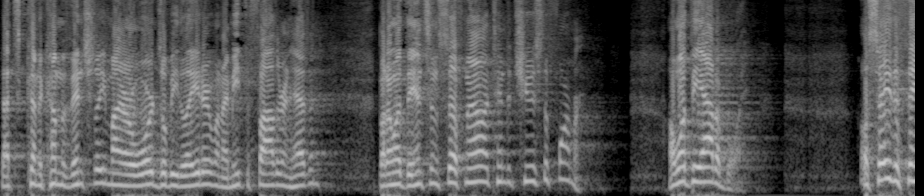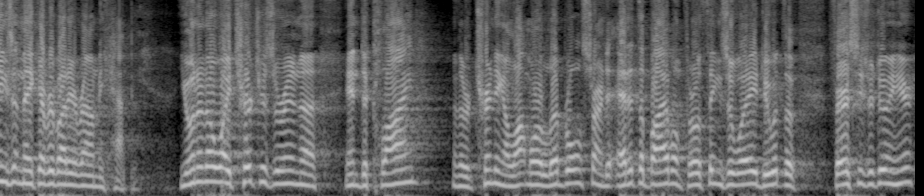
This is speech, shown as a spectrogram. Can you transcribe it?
That's going to come eventually. My rewards will be later when I meet the Father in heaven. But I want the instant stuff now. I tend to choose the former. I want the attaboy. I'll say the things that make everybody around me happy. You want to know why churches are in, a, in decline? And they're trending a lot more liberal, starting to edit the Bible and throw things away, do what the Pharisees are doing here?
